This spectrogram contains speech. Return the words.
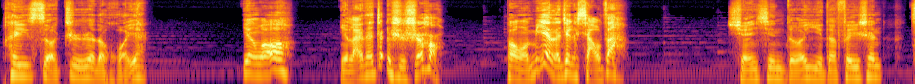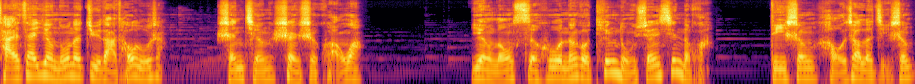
黑色炙热的火焰。应龙，你来的正是时候，帮我灭了这个小子！玄心得意的飞身踩在应龙的巨大头颅上，神情甚是狂妄。应龙似乎能够听懂玄心的话，低声吼叫了几声，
